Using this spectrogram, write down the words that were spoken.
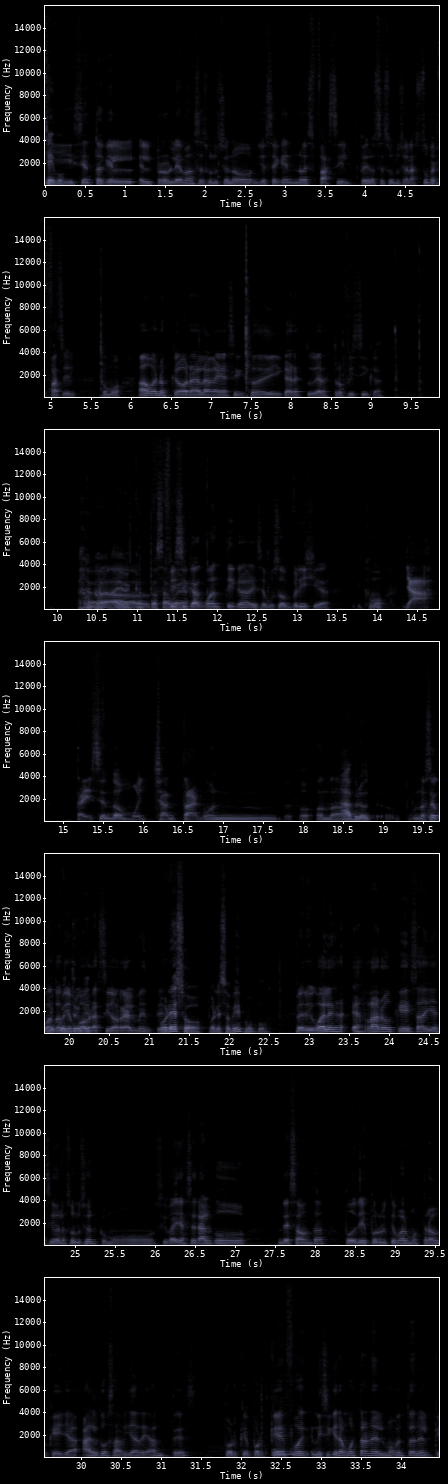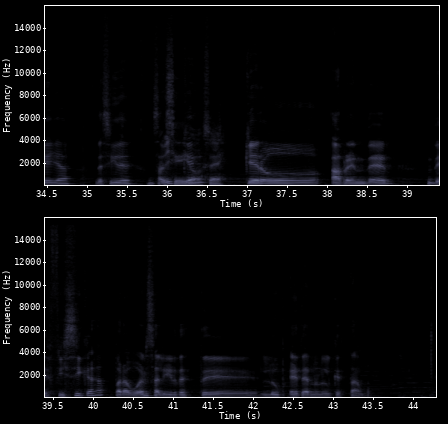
Y siento que el, el problema se solucionó, yo sé que no es fácil, pero se soluciona súper fácil. Como, ah, bueno, es que ahora la Gaia se quiso dedicar a estudiar astrofísica. Onda, A mí me encantó esa wea. física cuántica y se puso brígida. Y es como, ya, está diciendo muy chanta con... Onda, Ah, pero no sé cuánto tiempo que- habrá sido realmente. Por eso, por eso mismo, po. Pero igual es, es raro que esa haya sido la solución. Como si vaya a hacer algo de esa onda, podría por último haber mostrado que ella algo sabía de antes. Porque ¿por qué fue? Ni siquiera muestran el momento en el que ella decide, ¿sabéis Decidió, qué? sí. Quiero aprender de física para poder salir de este loop eterno en el que estamos.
